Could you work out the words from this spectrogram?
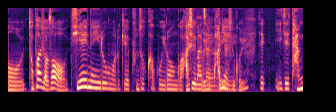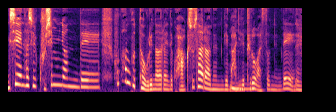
어, 접하셔서 DNA로 뭐 이렇게 분석하고 이런 거 아실걸요? 많이 예. 아실걸요? 이제, 이제 당시엔 사실 90년대 후반부터 우리나라에 이제 과학수사라는 게 많이 음. 들어왔었는데, 네.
